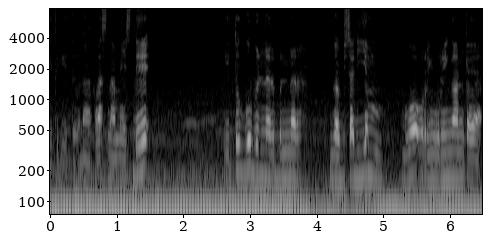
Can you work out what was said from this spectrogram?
gitu-gitu. Nah kelas 6 SD itu gue bener-bener nggak bisa diem. Gue uring-uringan kayak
